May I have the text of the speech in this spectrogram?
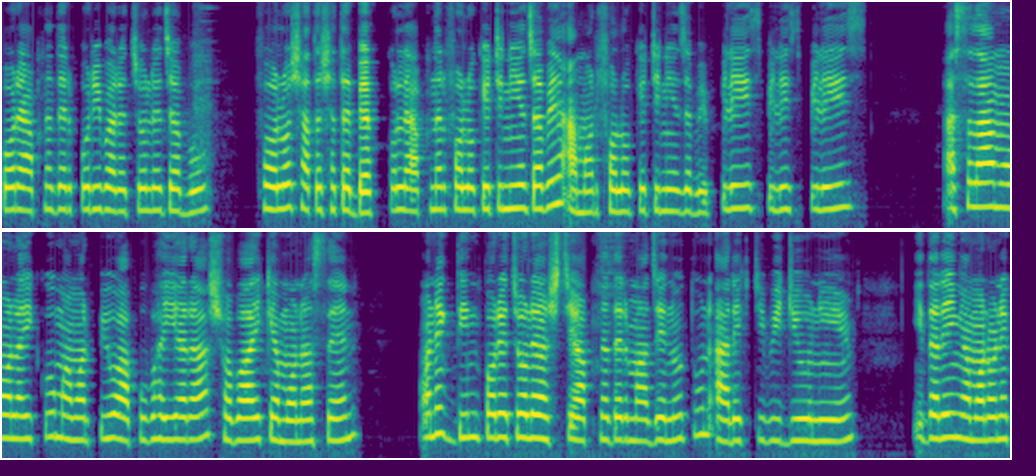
পরে আপনাদের পরিবারে চলে যাব। ফলো সাথে সাথে ব্যাক করলে আপনার ফলো কেটে নিয়ে যাবে, আমার ফলো কেটে নিয়ে যাবে। Please please please. আসসালামু আলাইকুম আমার প্রিয় আপু ভাইয়ারা, সবাই কেমন আছেন? অনেক দিন পরে চলে আসছে আপনাদের মাঝে নতুন আরেকটি ভিডিও নিয়ে। ইদারিং আমার অনেক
